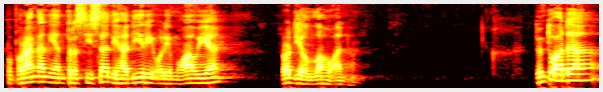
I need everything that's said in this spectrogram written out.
peperangan yang tersisa dihadiri oleh Muawiyah radhiyallahu anhu. Tentu ada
